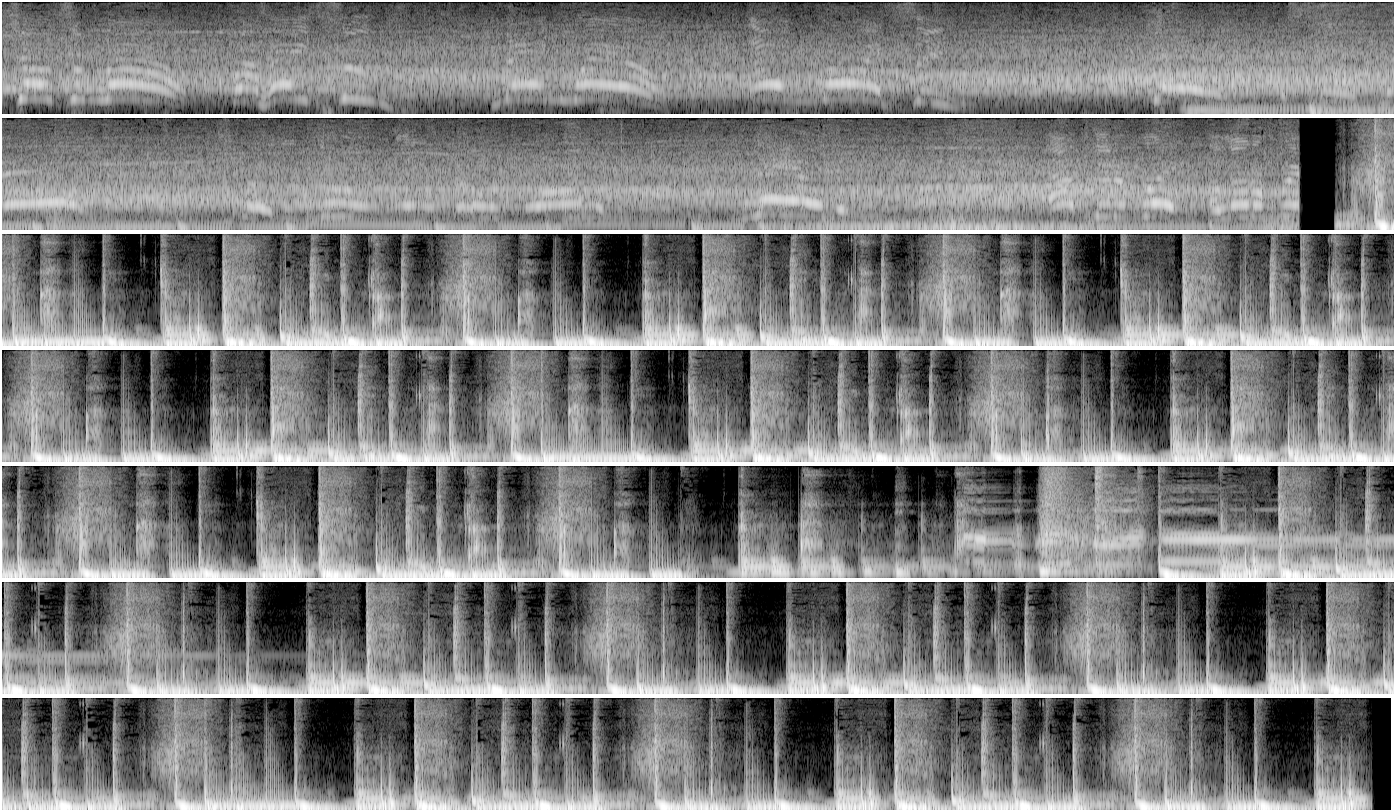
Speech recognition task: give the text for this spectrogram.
Show some love for Jesus, Manuel, and Marcy. Yeah?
